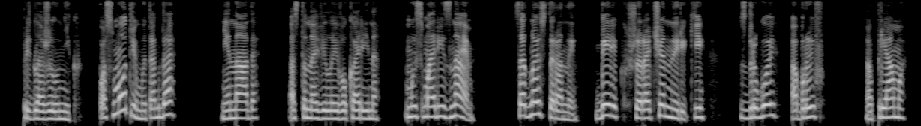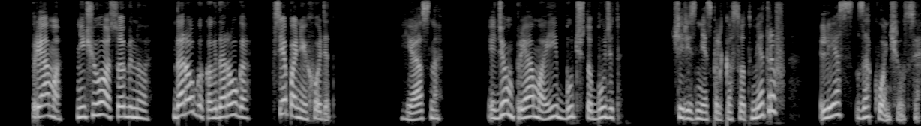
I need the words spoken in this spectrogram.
— предложил Ник. «Посмотрим, и тогда...» «Не надо», — остановила его Карина. «Мы с Мари знаем. С одной стороны — берег широченной реки, с другой — обрыв. А прямо Прямо, ничего особенного. Дорога как дорога, все по ней ходят. Ясно. Идем прямо и будь что будет. Через несколько сот метров лес закончился.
